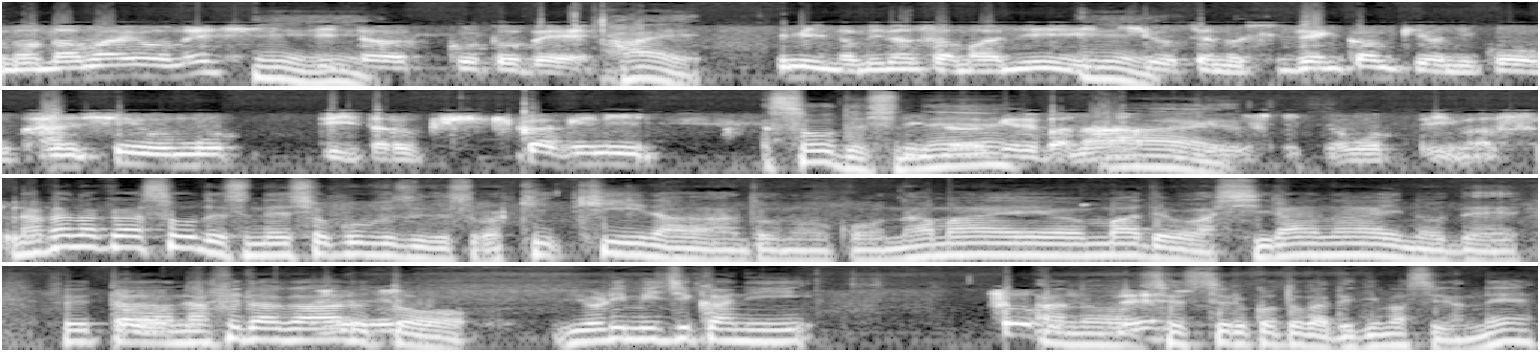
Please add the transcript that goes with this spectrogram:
の名前をね、知っていただくことで、はい。市民の皆様にええ清瀬の自然環境にこう関心を持っていただくきっかけにそうですね。いただければなとはいいうふうに思っています。なかなかそうですね、植物ですとか木木などのこう名前までは知らないので、そういった名札があると、より身近にあの接することができますよね。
